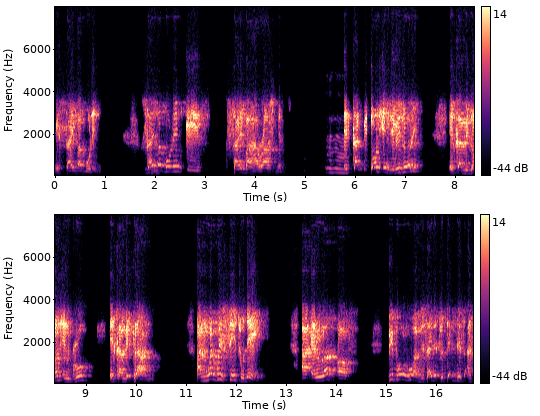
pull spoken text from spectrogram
is cyberbullying. Cyberbullying is cyber harassment. Mhm. It can be done individually, it can be done in group, it can be planned. And what we see today are a lot of people who have decided to take this as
